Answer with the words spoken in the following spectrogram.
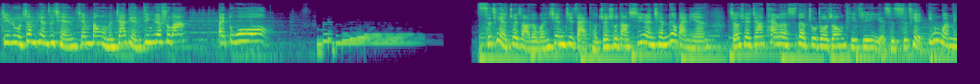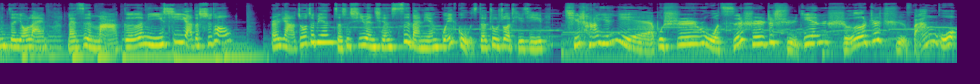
进入正片之前，先帮我们加点订阅数吧，拜托。磁铁最早的文献记载可追溯到西元前六百年，哲学家泰勒斯的著作中提及，也是磁铁英文名字的由来，来自马格尼西亚的石头。而亚洲这边则是西元前四百年鬼谷子的著作提及，其茶言也不失若磁石之取坚，蛇之取凡国。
